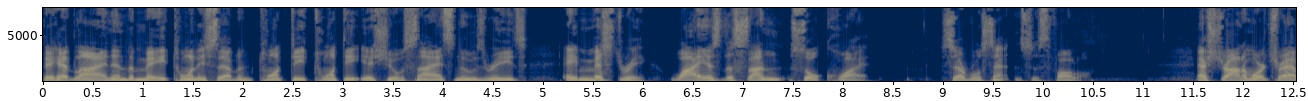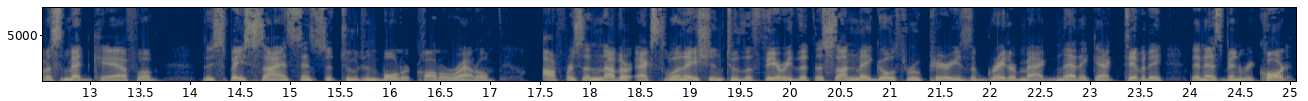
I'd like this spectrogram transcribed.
The headline in the May 27, 2020 issue of Science News reads A mystery. Why is the sun so quiet? Several sentences follow. Astronomer Travis Metcalfe of the Space Science Institute in Boulder, Colorado, offers another explanation to the theory that the sun may go through periods of greater magnetic activity than has been recorded.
